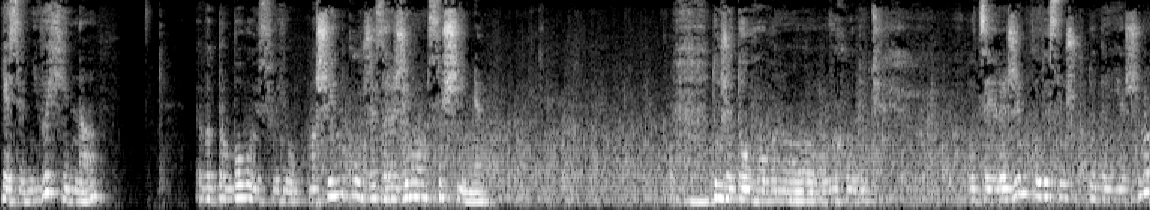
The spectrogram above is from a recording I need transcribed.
Я сьогодні вихідна. Випробовую свою машинку вже з режимом сушіння. Дуже довго воно виходить оцей режим, коли сушку додаєш. Ну,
